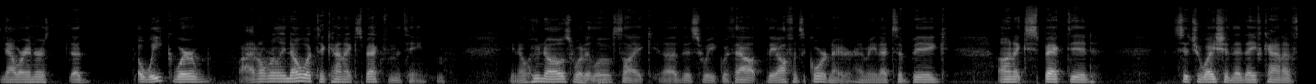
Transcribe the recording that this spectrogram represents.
now we're in a, a, week where I don't really know what to kind of expect from the team. You know, who knows what it looks like uh, this week without the offensive coordinator. I mean, that's a big, unexpected situation that they've kind of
